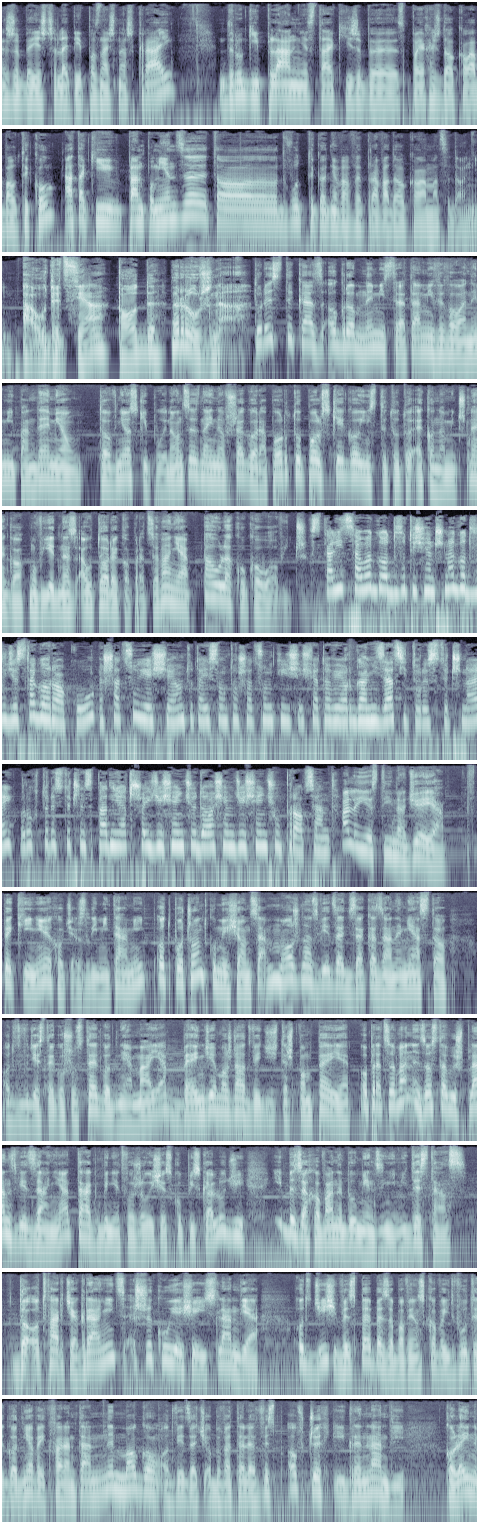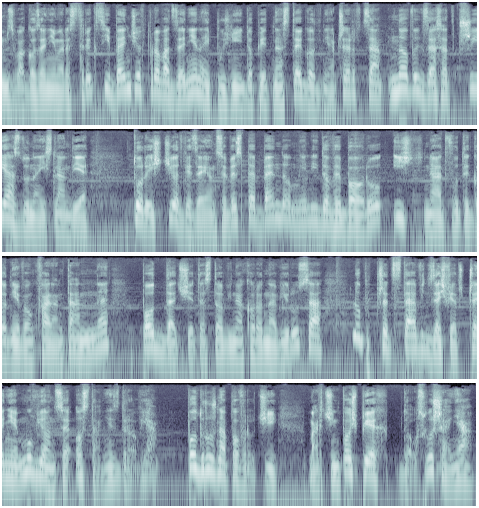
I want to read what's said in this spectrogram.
żeby jeszcze lepiej poznać nasz kraj. Drugi plan jest taki, żeby pojechać dookoła Bałtyku, a taki plan pomiędzy to dwutygodniowa wyprawa dookoła Macedonii. Audycja podróżna. Turystyka z ogromnymi stratami wywołanymi pandemią. To wnioski płynące z najnowszego raportu Polskiego Instytutu Ekonomicznego, mówi jedna z autorek opracowania, Paula Kukołowicz. W skali całego 2020 roku szacuje się, tutaj są to szacunki Światowej Organizacji Turystycznej, ruch turystyczny spadnie o 60 do 80%. Ale jest i nadzieja. W Pekinie, chociaż z limitami, od początku miesiąca można zwiedzać zakazane miasto. Od 26 dnia maja będzie można odwiedzić też Pompeję. Opracowany został już plan zwiedzania, tak by nie tworzyły się skupiska ludzi i by zachowany był między nimi dystans. Do otwarcia granic szykuje się Islandia. Od dziś wyspę bez obowiązkowej dwutygodniowej kwarantanny mogą odwiedzać obywatele Wysp Owczych i Grenlandii. Kolejnym złagodzeniem restrykcji będzie wprowadzenie najpóźniej do 15 dnia czerwca nowych zasad przyjazdu na Islandię. Turyści odwiedzający wyspę będą mieli do wyboru iść na dwutygodniową kwarantannę, poddać się testowi na koronawirusa lub przedstawić zaświadczenie mówiące o stanie zdrowia. Podróżna powróci. Marcin Pośpiech, do usłyszenia.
